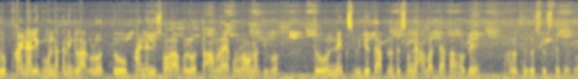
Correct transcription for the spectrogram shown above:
তো ফাইনালি ঘন্টাখানেক লাগল, তো ফাইনালি সরা হলো, তো আমরা এখন রওনা দিব। তো নেক্সট ভিডিওতে আপনাদের সঙ্গে আবার দেখা হবে। ভালো থেকো, সুস্থ থেকো।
